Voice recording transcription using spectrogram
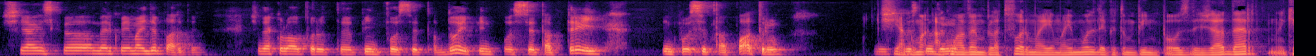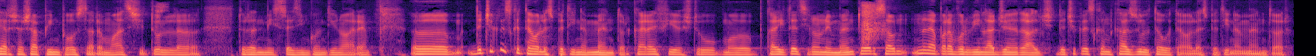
și am zis că merg cu ei mai departe. Și de acolo au apărut uh, Pin Post Setup 2, Pin Post Setup 3, Pin Post Setup 4. Deci și acum, acum avem platforma, e mai mult decât un pin post deja, dar chiar și așa pin post a rămas și tu îl, tu îl administrezi în continuare. Uh, de ce crezi că te-au ales pe tine mentor? Care ar fi, eu știu, calitățile unui mentor sau nu neapărat vorbind la general, ci de ce crezi că în cazul tău te-au ales pe tine mentor?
